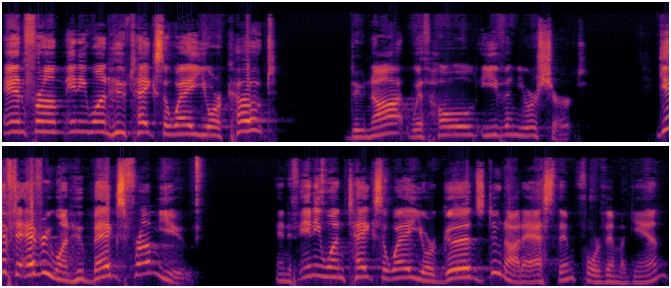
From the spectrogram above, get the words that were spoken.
And from anyone who takes away your coat, do not withhold even your shirt. Give to everyone who begs from you. And if anyone takes away your goods, do not ask them for them again.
